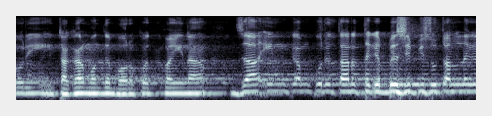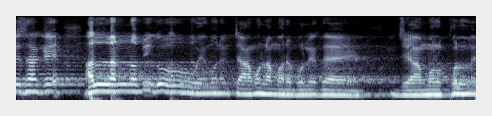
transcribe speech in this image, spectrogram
করি, টাকার মধ্যে বরকত পাই না। যা ইনকাম করি, তার থেকে বেশি পিছুটান লেগে থাকে। আল্লাহ নবী গো, এমন একটা আমল আমার বলে দেয় যে আমল করলে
